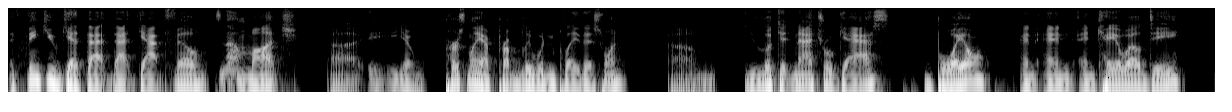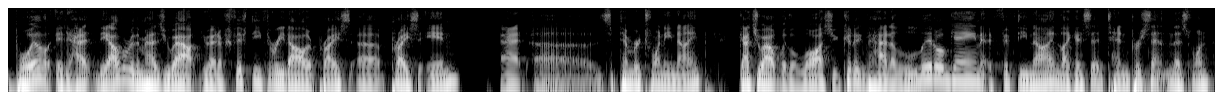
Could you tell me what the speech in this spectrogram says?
I think you get that that gap fill. It's not much. Uh, you know, personally, I probably wouldn't play this one. Um, you look at natural gas, BOIL and and and KOLD. BOIL, it had the algorithm has you out. You had a $53 price uh, price in at uh, September 29th. Got you out with a loss. You could have had a little gain at 59. Like I said, 10% in this one.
